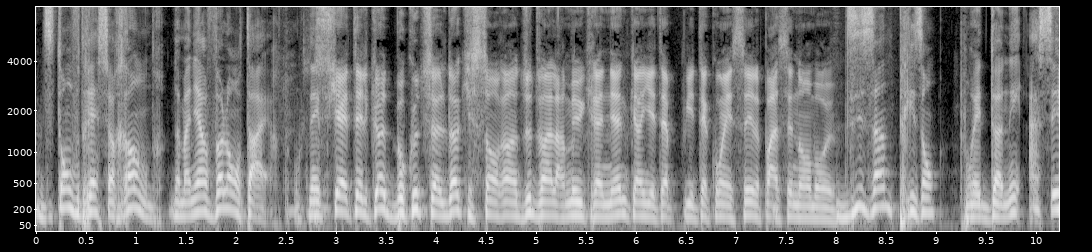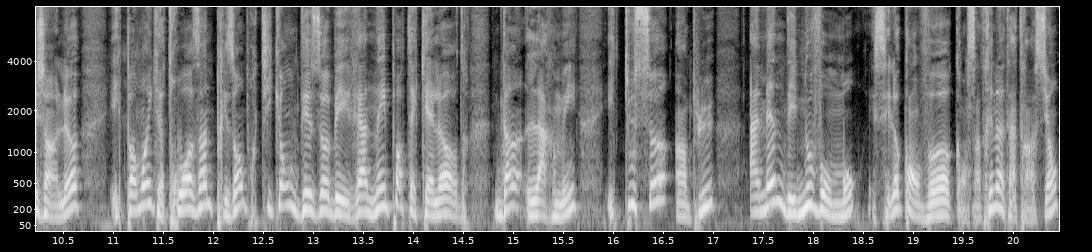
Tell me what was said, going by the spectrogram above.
dit-on, voudraient se rendre de manière volontaire. Donc, Ce qui a été le cas de beaucoup de soldats qui se sont rendus devant l'armée ukrainienne quand ils étaient, ils étaient coincés, là, pas assez nombreux. 10 ans de prison pour être donné à ces gens-là et pas moins que 3 ans de prison pour quiconque désobéirait à n'importe quel ordre dans l'armée. Et tout ça, en plus, amène des nouveaux mots. Et c'est là qu'on va concentrer notre attention.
